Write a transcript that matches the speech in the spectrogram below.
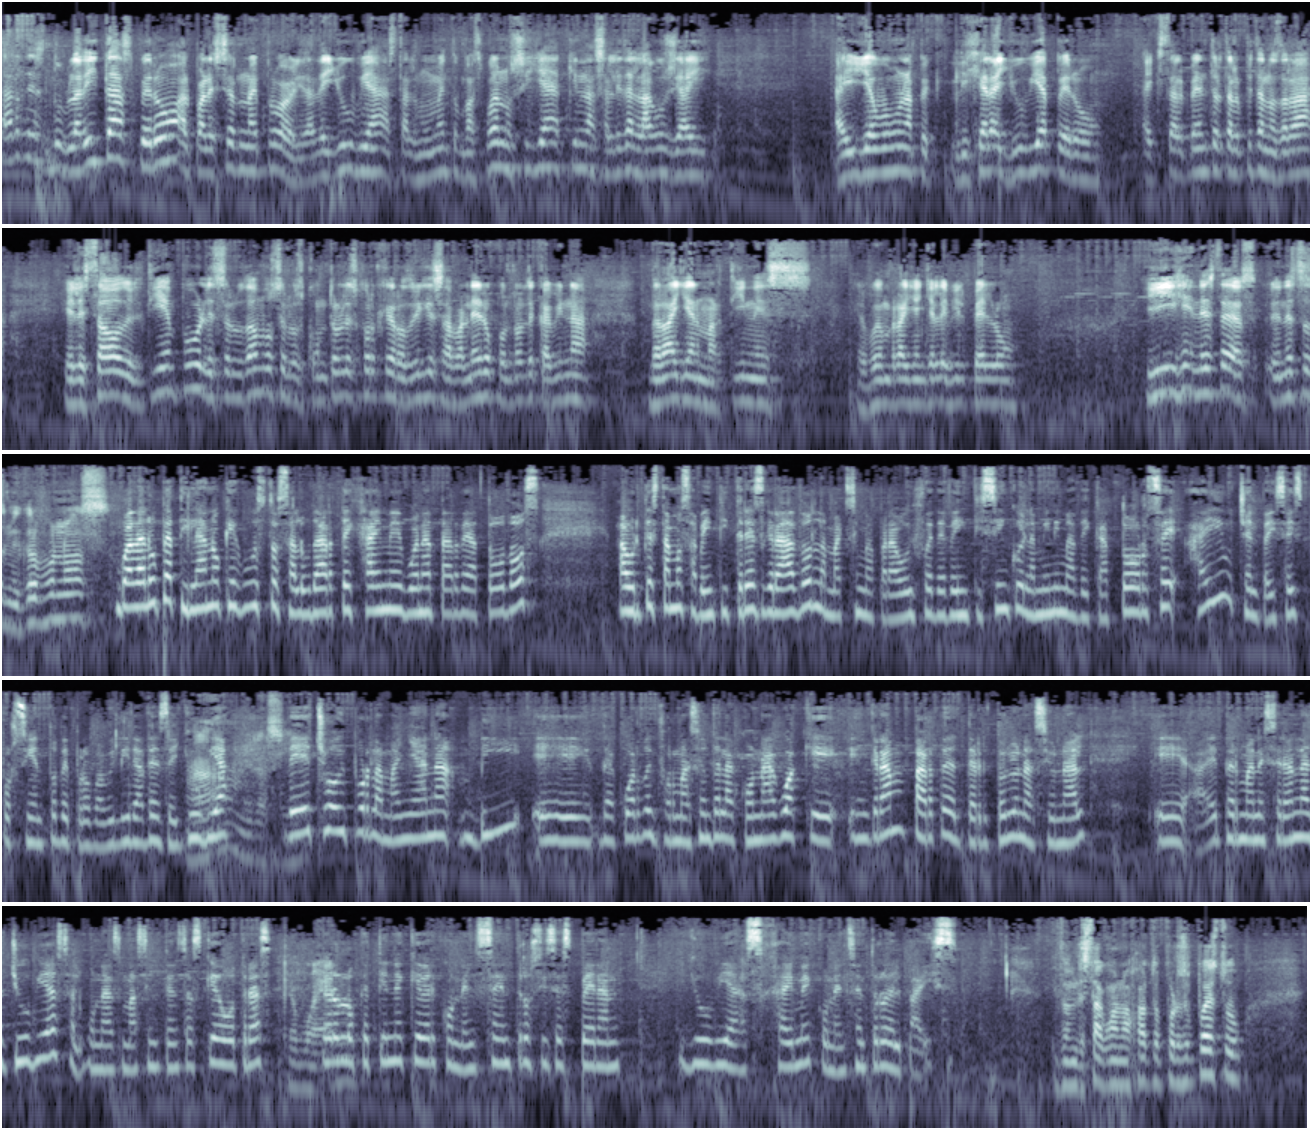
tardes nubladitas, pero al parecer no hay probabilidad de lluvia hasta el momento más. Bueno, sí, ya aquí en la salida al lagos ya hay, ahí ya hubo una ligera lluvia, pero hay que estar pendiente. Talupita nos dará el estado del tiempo. Les saludamos en los controles Jorge Rodríguez Habanero, control de cabina Brian Martínez. El buen Brian, ya le vi el pelo. Y en, estas, en estos micrófonos... Guadalupe Atilano, qué gusto saludarte. Jaime, buena tarde a todos. Ahorita estamos a 23 grados, la máxima para hoy fue de 25 y la mínima de 14. Hay 86% de probabilidades de lluvia. Ah, de hecho, hoy por la mañana vi, eh, de acuerdo a información de la Conagua, que en gran parte del territorio nacional eh, permanecerán las lluvias, algunas más intensas que otras, pero lo que tiene que ver con el centro, sí se esperan lluvias, Jaime, con el centro del país. ¿Y dónde está Guanajuato? Por supuesto.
